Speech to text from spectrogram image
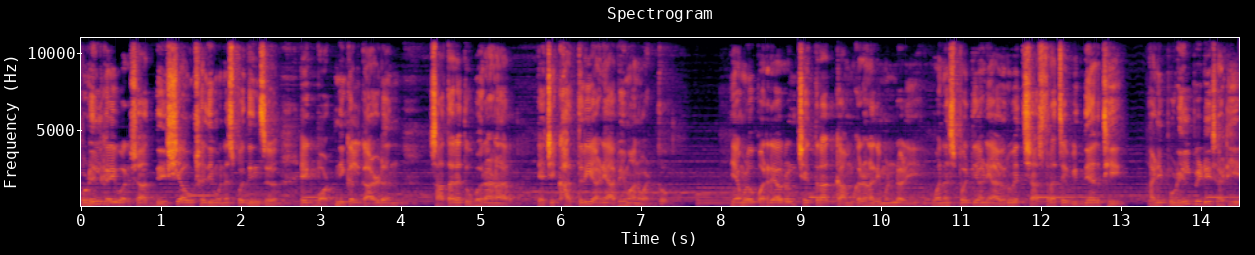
पुढील काही वर्षात देशी औषधी वनस्पतींचं एक बॉटनिकल गार्डन साताऱ्यात उभं राहणार याची खात्री आणि अभिमान वाटतो. यामुळं पर्यावरण क्षेत्रात काम करणारी मंडळी वनस्पती आणि आयुर्वेद शास्त्राचे विद्यार्थी आणि पुढील पिढीसाठी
